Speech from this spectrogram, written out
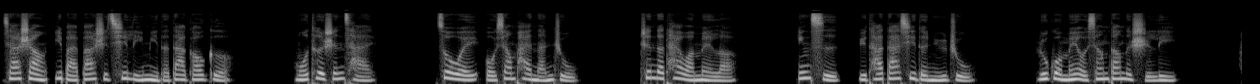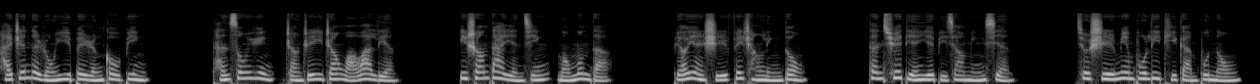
加上一百八十七厘米的大高个，模特身材，作为偶像派男主，真的太完美了。因此，与他搭戏的女主，如果没有相当的实力，还真的容易被人诟病。谭松韵长着一张娃娃脸，一双大眼睛萌萌的，表演时非常灵动，但缺点也比较明显，就是面部立体感不浓。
